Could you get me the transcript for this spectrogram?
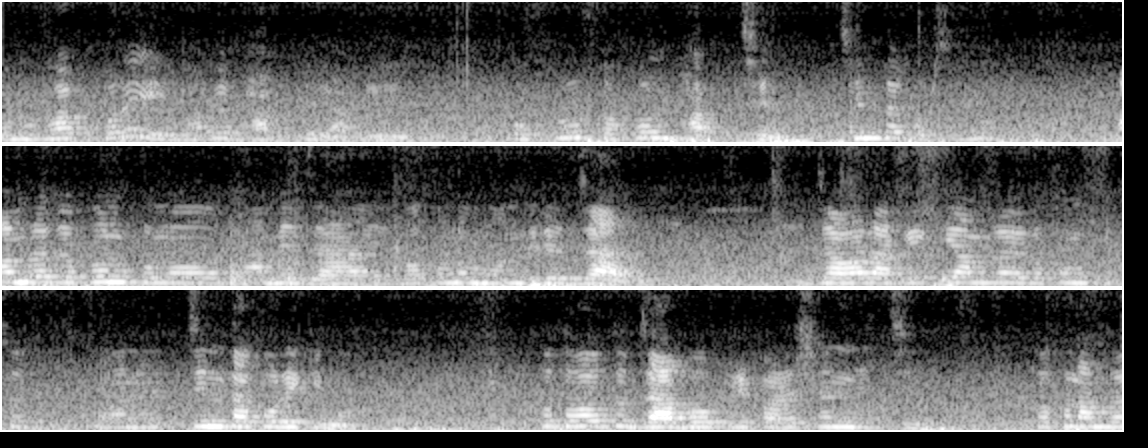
অনুভব করে এইভাবে ভাবতে লাগলেন। অক্রুর তখন ভাবছেন, চিন্তা করছেন না? আমরা যখন কোনো ধামে যাই বা কোনো মন্দিরে যাই যাওয়ার আগে কি আমরা এরকম কিছু মানে চিন্তা করি কি না কোথাও তো যাব প্রিপারেশান নিচ্ছি। তখন আমরা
